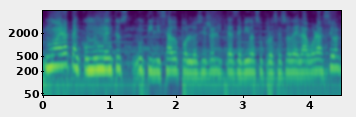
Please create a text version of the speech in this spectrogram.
no era tan comúnmente utilizado por los israelitas debido a su proceso de elaboración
